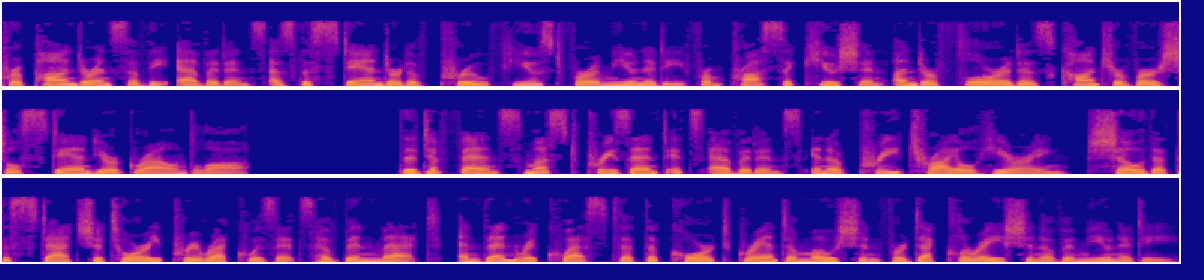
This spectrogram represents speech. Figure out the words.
Preponderance of the evidence is the standard of proof used for immunity from prosecution under Florida's controversial Stand Your Ground law. The defense must present its evidence in a pre-trial hearing, show that the statutory prerequisites have been met, and then request that the court grant a motion for declaration of immunity.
